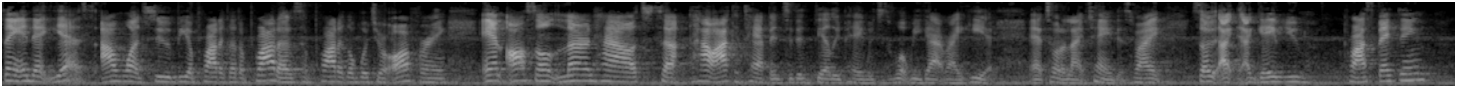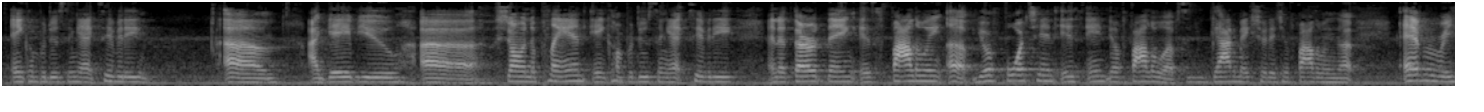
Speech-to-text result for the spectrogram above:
saying that yes, I want to be a product of the products, a product of what you're offering, and also learn how to how I can tap into this daily pay, which is what we got right here at Total Life Changes, right? So I, I gave you prospecting, income producing activity. Um, I gave you uh, showing the plan, income producing activity. And the third thing is following up. Your fortune is in your follow up. So you got to make sure that you're following up every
